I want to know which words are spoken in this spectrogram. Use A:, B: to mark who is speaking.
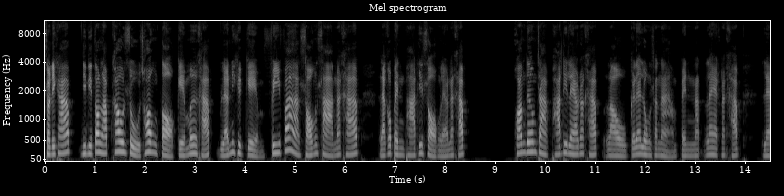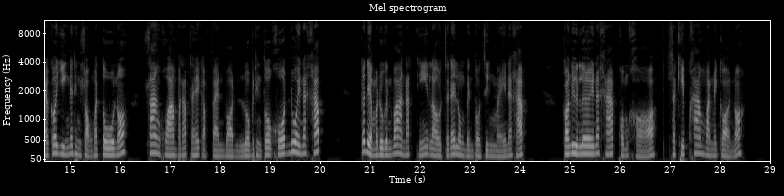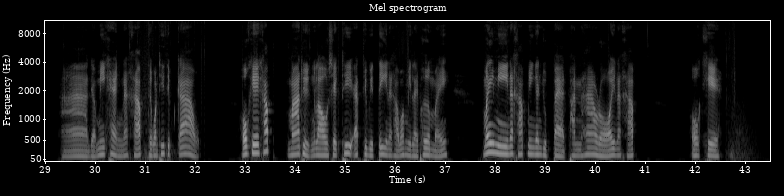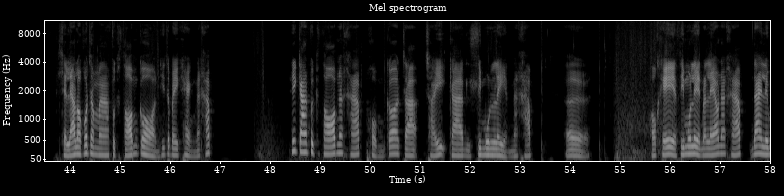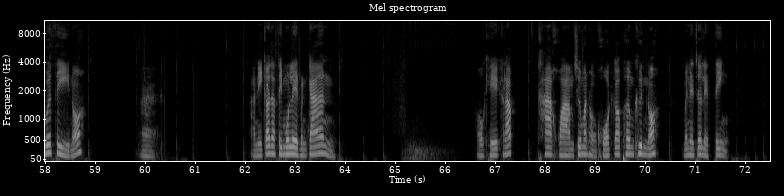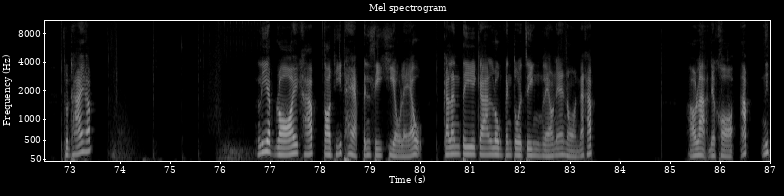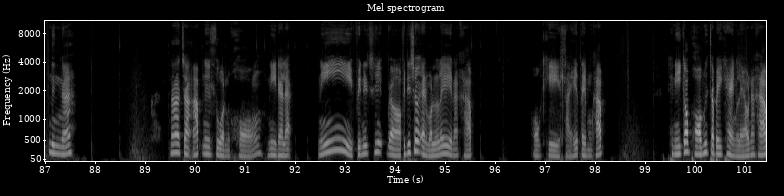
A: สวัสดีครับ ยินดีต้อนรับเข้าสู่ช่องต่อเกมเมอร์ครับ แล้วนี่คือเกม FIFA 23 นะครับ แล้วก็เป็นพาร์ทที่ 2 แล้วนะครับ ความเดิมจากพาร์ทที่แล้วนะครับ เราก็ได้ลงสนามเป็นนัดแรกนะครับ แล้วก็ยิงได้ถึง 2 ประตูเนาะสร้างความประทับใจให้กับแฟนบอลรวมไปถึงตัวโค้ดด้วยนะครับ ก็เดี๋ยวมาดูกันว่านัดนี้เราจะได้ลงเป็นตัวจริงไหมนะครับ ก่อนอื่นเลยนะครับ ผมขอสคิปข้ามวันไปก่อนเนาะ อ่า เดี๋ยวมีแข่งนะครับในวันที่ 19 โอเคครับ มาถึงเราเช็คที่ Activity นะครับ ว่ามีอะไรเพิ่มไหม ไม่มีนะครับ มีเงินอยู่ 8,500 นะครับ โอเค เสร็จแล้วเราก็จะมาฝึกซ้อมก่อนที่จะไปแข่งนะครับ ที่การฝึกซ้อมนะครับ ผมก็จะใช้การซิมูเลตนะครับ เออ โอเคซิมูเลตมาแล้วนะครับ ได้เลเวล4เนาะ อ่า อันนี้ก็จะซิมูเลตเหมือนกัน โอเคครับ ค่าความเชื่อมั่นของโค้ดก็เพิ่มขึ้นเนาะ Manager Rating สุดท้ายครับ เรียบร้อยครับ ตอนนี้แถบเป็นสีเขียวแล้ว การันตีการลงเป็นตัวจริงแล้วแน่นอนนะครับ เอาล่ะ เดี๋ยวขออัพนิดนึงนะ น่าจะอัพในส่วนของนี่ได้แล้วนี่ finish เอ่อ finisher and volley นะครับ โอเค ใส่ให้เต็มครับ ทีนี้ก็พร้อมที่จะไปแข่งแล้วนะครับ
